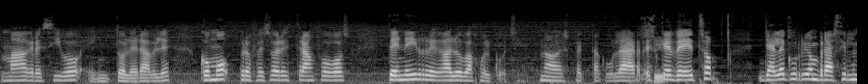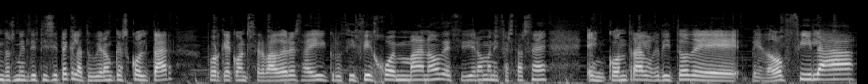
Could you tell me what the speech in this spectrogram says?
más agresivos e intolerables, como profesores transfobos, tenéis regalo bajo el coche. No, espectacular. Es que de hecho ya le ocurrió en Brasil en 2017 que la tuvieron que escoltar porque conservadores ahí crucifijo en mano decidieron manifestarse en contra al grito de pedófila,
